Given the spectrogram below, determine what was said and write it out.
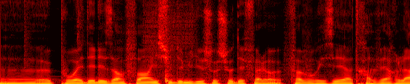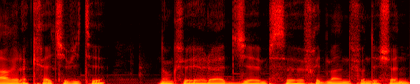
euh, pour aider les enfants issus de milieux sociaux défavorisés à travers l'art et la créativité. Donc c'est la James Friedman Foundation.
